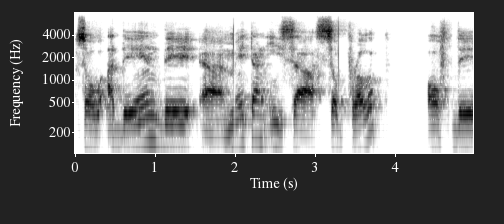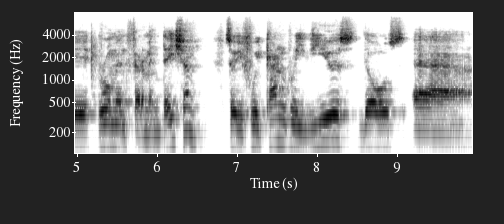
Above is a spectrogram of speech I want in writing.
so at the end, the uh, methane is a subproduct of the rumen fermentation. So if we can reduce those uh,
